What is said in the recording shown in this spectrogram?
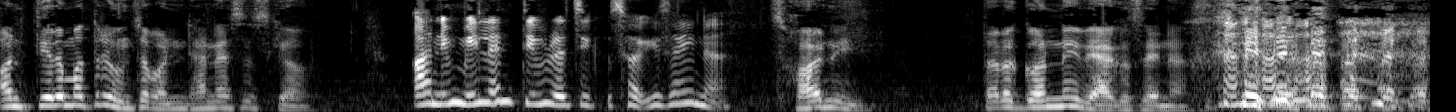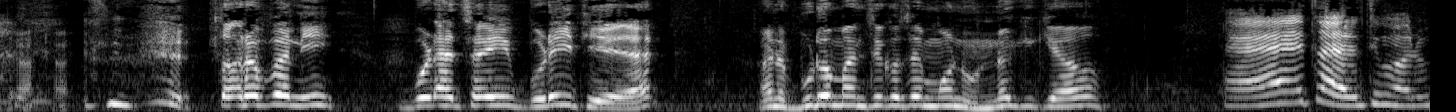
अनि तेरो मात्रै हुन्छ भन्ने ठानेछस् क्या हो? अनि मिलन तिम्रो चाहिँ छ कि छैन? छ नि। तर गर्नै भ्याएको छैन। तर पनि बुढा चाहिँ बुढै थिए यार। अनि बुढो मान्छेको चाहिँ मन हुन्न कि क्या हो? हे यता हेर तिमीहरू।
